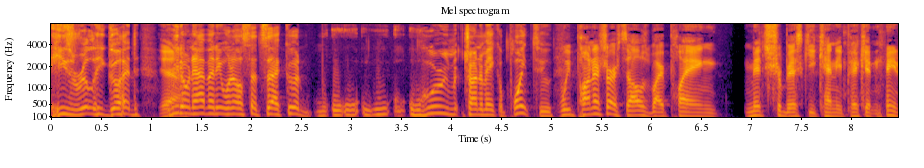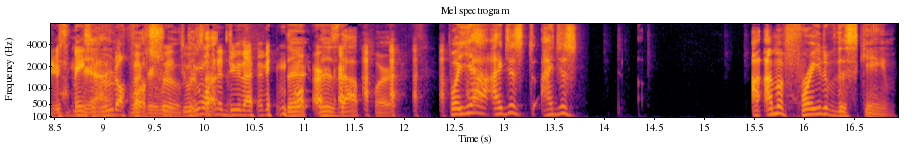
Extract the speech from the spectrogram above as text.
he's really good. Yeah. We don't have anyone else that's that good. Who are we trying to make a point to? We punish ourselves by playing Mitch Trubisky, Kenny Pickett, and Mason Yeah, Rudolph well, every true. week. Do we There's want to do that anymore? There, there's that part. But yeah, I just, I just, I- I'm afraid of this game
